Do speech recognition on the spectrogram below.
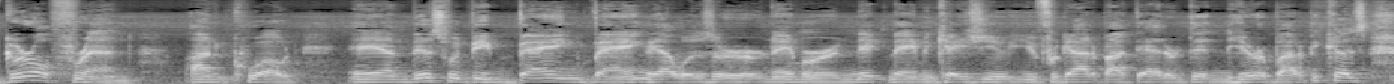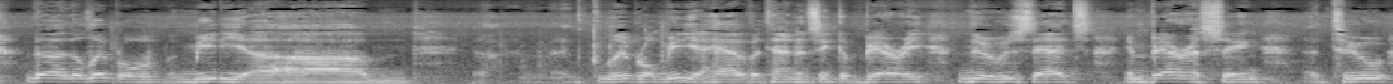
girlfriend, unquote and this would be Fang Fang. That was her, name or her nickname, in case you, you forgot about that or didn't hear about it, because the the liberal media. Um, liberal media have a tendency to bury news that's embarrassing to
